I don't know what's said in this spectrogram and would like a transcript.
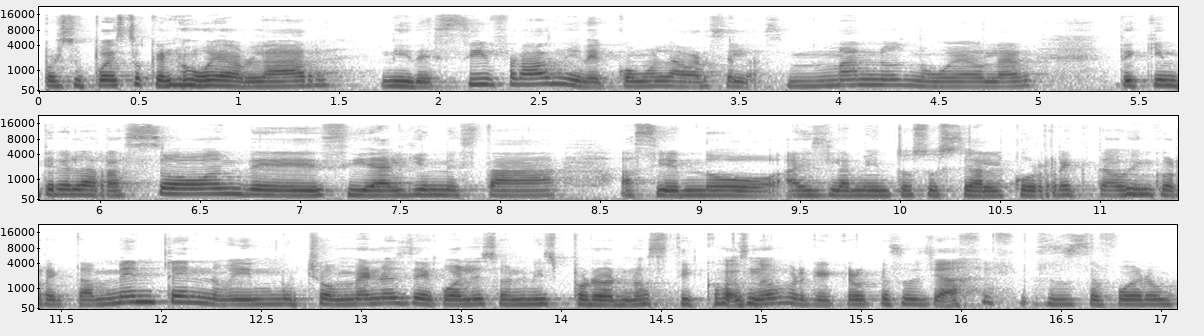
por supuesto que no voy a hablar ni de cifras, ni de cómo lavarse las manos, no voy a hablar de quién tiene la razón, de si alguien está haciendo aislamiento social correcta o incorrectamente, no, y mucho menos de cuáles son mis pronósticos, ¿no? Porque creo que esos ya, esos se fueron,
